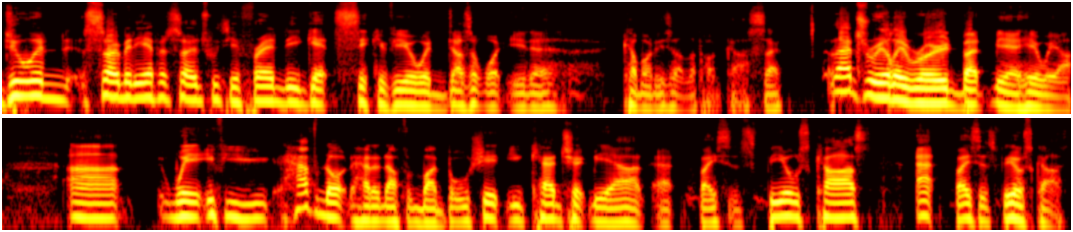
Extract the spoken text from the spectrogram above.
doing so many episodes with your friend, he gets sick of you and doesn't want you to come on his other podcast. So that's really rude, but yeah, here we are. Uh, where if you have not had enough of my bullshit, you can check me out at Faces Feels Cast at Faces Feels Cast,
